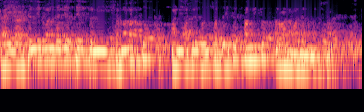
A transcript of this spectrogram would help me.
काही अडचण निर्माण झाली असेल तर मी क्षमा मागतो आणि आपले दोन शब्द इथेच सांगितो सर्वांना माझा नमस्कार.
